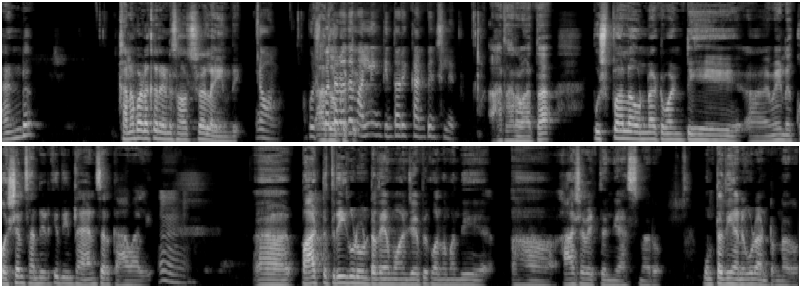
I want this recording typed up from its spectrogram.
అండ్ కనబడక రెండు సంవత్సరాలు అయింది. కనిపించలేదు. ఆ తర్వాత పుష్పలో ఉన్నటువంటి ఐ మీన్ క్వశ్చన్స్ అన్నిటికీ దీంట్లో ఆన్సర్ కావాలి. పార్ట్ త్రీ కూడా ఉంటుందేమో అని చెప్పి కొంతమంది ఆశ వ్యక్తం చేస్తున్నారు. ఉంటుంది అని కూడా అంటున్నారు.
